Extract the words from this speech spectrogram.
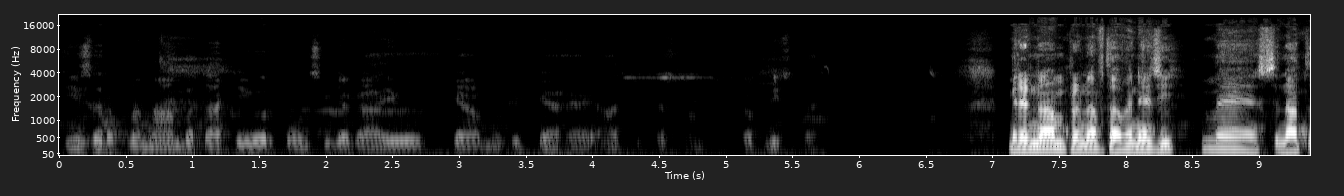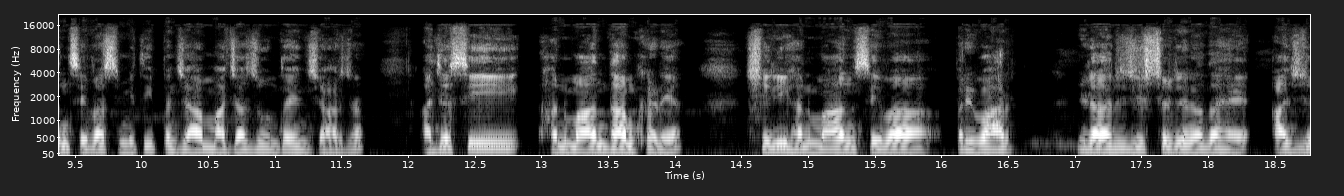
जी सर अपना नाम बता के और कौन सी जगह आए हो क्या मोटिव क्या है आज की प्रेस कॉन्फ्रेंस का प्लीज बताएं ਮੇਰਾ ਨਾਮ ਪ੍ਰਣਵ ਧਵਨ ਹੈ ਜੀ ਮੈਂ ਸਨਾਤਨ ਸੇਵਾ ਸਮਿਤੀ ਪੰਜਾਬ ਮਾਝਾ ਜ਼ੋਨ ਦਾ ਇੰਚਾਰਜ ਹਾਂ ਅੱਜ ਅਸੀਂ ਹਨੂਮਾਨ ਧਾਮ ਖੜੇ ਹਾਂ ਸ਼੍ਰੀ ਹਨੂਮਾਨ ਸੇਵਾ ਪਰਿਵਾਰ ਜਿਹੜਾ ਰਜਿਸਟਰਡ ਇਹਨਾਂ ਦਾ ਹੈ, ਅੱਜ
